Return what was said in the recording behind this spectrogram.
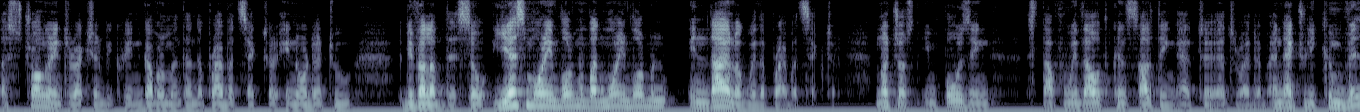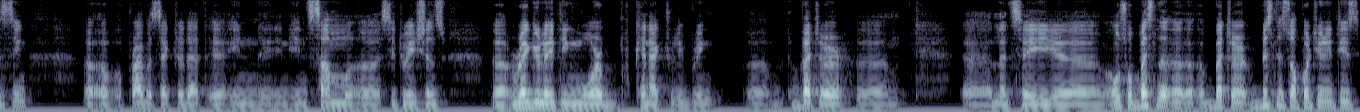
a stronger interaction between government and the private sector in order to develop this. So yes, more involvement, but more involvement in dialogue with the private sector, not just imposing stuff without consulting at at right and actually convincing uh, a private sector that uh, in, in in some uh, situations uh, regulating more can actually bring uh, better, um, uh, let's say, also best, better business opportunities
